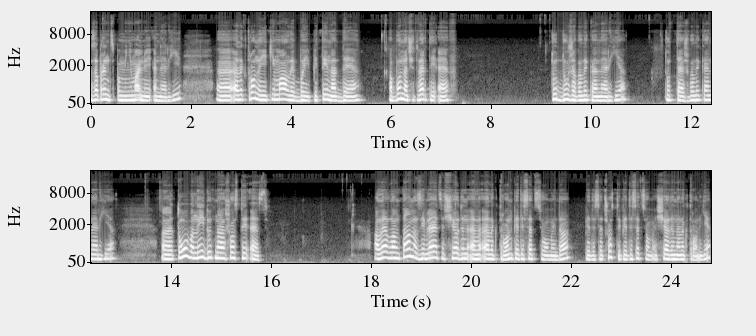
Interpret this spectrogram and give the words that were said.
За принципом мінімальної енергії. Е, Електрони, які мали би піти на D або на четвертий F. Тут дуже велика енергія. Тут теж велика енергія. Е, То вони йдуть на шостий С. Але в лантана з'являється ще один електрон, 57-й, да? 56-й, 57-й, ще один електрон є.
